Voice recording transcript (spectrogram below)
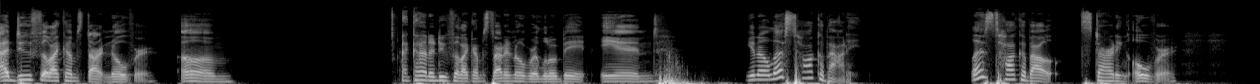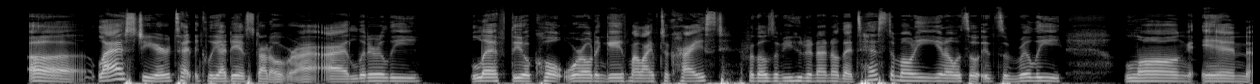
I do feel like I'm starting over. Um, I kind of do feel like I'm starting over a little bit. And, you know, let's talk about it. Let's talk about starting over. Uh, last year, technically, I did start over. I, I literally left the occult world and gave my life to Christ. For those of you who do not know that testimony, you know, it's a, it's a really long and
